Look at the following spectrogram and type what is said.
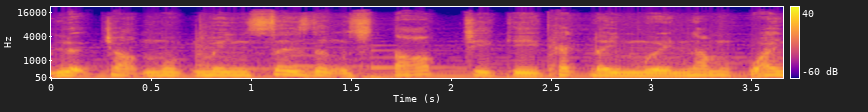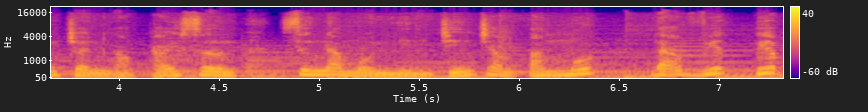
lựa chọn một mình xây dựng Stop Tiki cách đây 10 năm của anh Trần Ngọc Thái Sơn sinh năm 1981 đã viết tiếp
